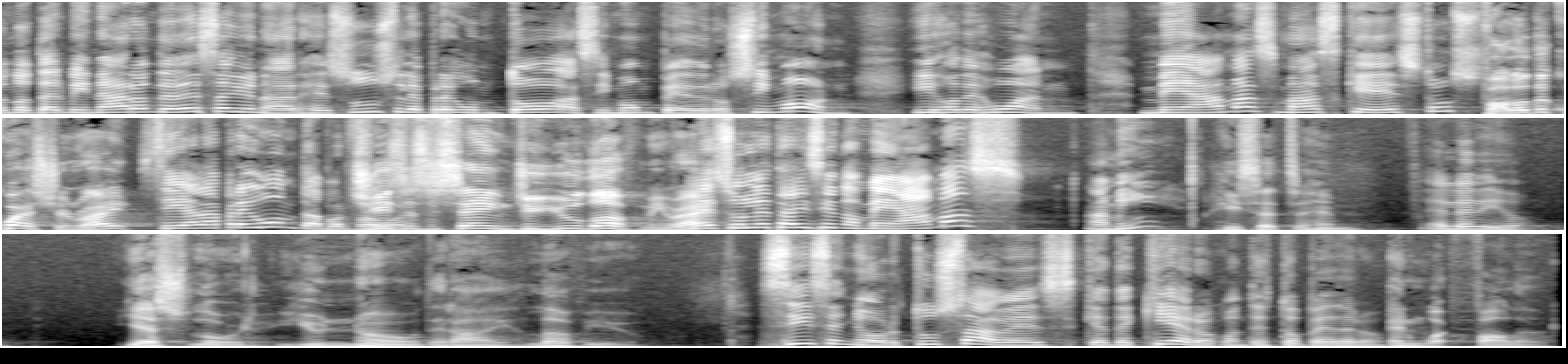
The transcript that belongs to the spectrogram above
Cuando terminaron de desayunar, Jesús le preguntó a Simón Pedro, Simón, hijo de Juan, ¿me amas más que estos? Follow the question, right? Siga la pregunta, por favor. Jesus is saying, Do you love me, right? Jesús le está diciendo, ¿me amas a mí? He said to him, Él le dijo, Yes, Lord, you know that I love you. sí, Señor, tú sabes que te quiero, contestó Pedro. And what followed?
